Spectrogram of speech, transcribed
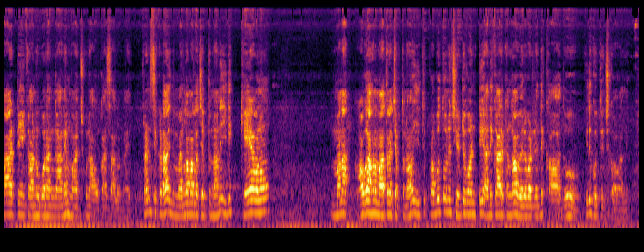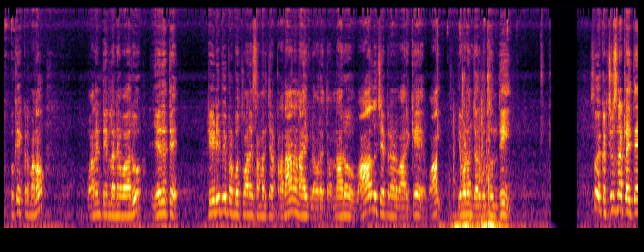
పార్టీకి అనుగుణంగానే మార్చుకునే అవకాశాలు ఉన్నాయి ఫ్రెండ్స్ ఇక్కడ ఇది మరల మరల చెప్తున్నాను. ఇది కేవలం మన అవగాహన మాత్రమే చెప్తున్నాం ఇది ప్రభుత్వం నుంచి ఎటువంటి అధికారికంగా వెలువడినది కాదు. ఇది గుర్తుంచుకోవాలి. ఓకే ఇక్కడ మనం వాలంటీర్లు అనేవారు ఏదైతే టీడీపీ ప్రభుత్వానికి సంబంధించిన ప్రధాన నాయకులు ఎవరైతే ఉన్నారో వాళ్ళు చెప్పిన వారికే ఇవ్వడం జరుగుతుంది. సో ఇక్కడ చూసినట్లయితే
